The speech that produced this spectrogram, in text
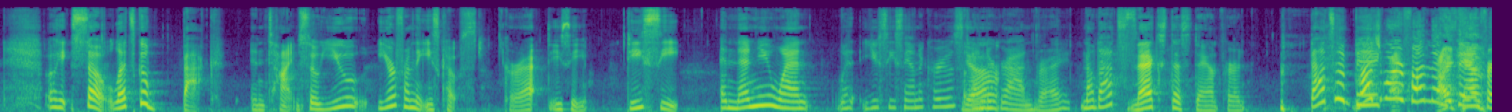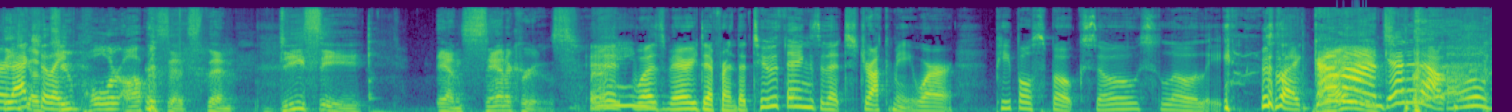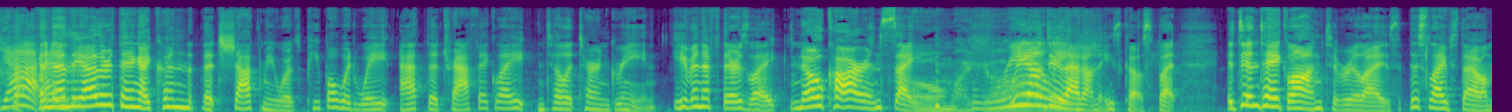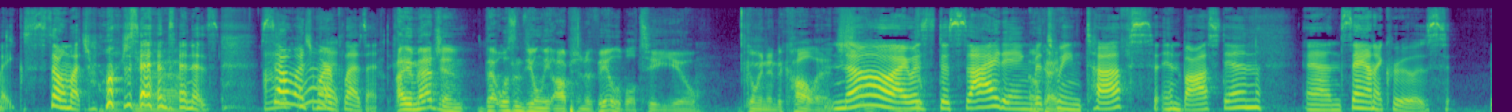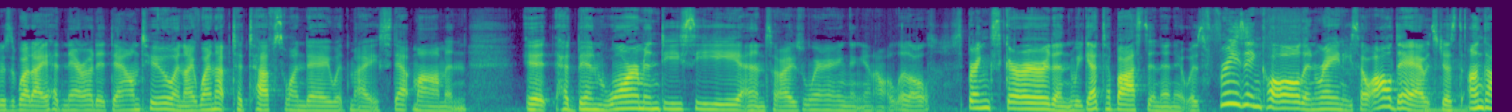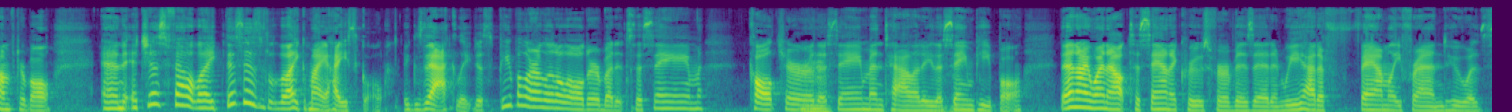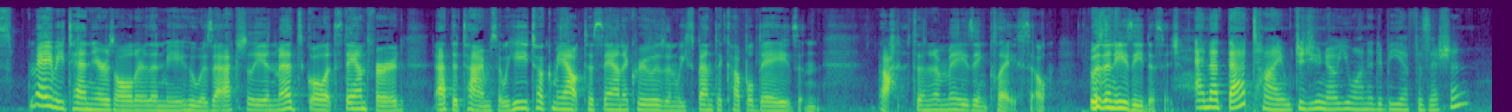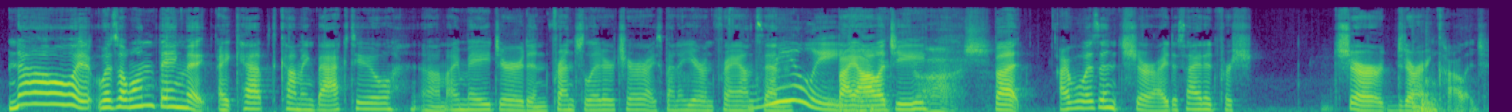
Okay, so let's go back in time. So you you're from the East Coast, Correct. DC. DC, and then you went what, UC Santa Cruz Yeah, undergrad. right. Now that's Next to Stanford. that's a big. Much more fun than I can't Stanford, think actually. of two polar opposites than DC and Santa Cruz. It was very different. The two things that struck me were people spoke so slowly. it was like, come Right. on, get it out. Oh yeah, And then the other thing I couldn't that shocked me was people would wait at the traffic light until it turned green, even if there's like no car in sight. Oh my god. We don't do that on the East Coast, but it didn't take long to realize this lifestyle makes so much more sense and is so I much more pleasant. I imagine that wasn't the only option available to you going into college. No, I was deciding Okay. between Tufts in Boston and Santa Cruz was what I had narrowed it down to. And I went up to Tufts one day with my stepmom and it had been warm in DC and so I was wearing, you know, a little spring skirt and we get to Boston and it was freezing cold and rainy. So all day I was just mm-hmm. uncomfortable. And it just felt like this is like my high school. Exactly. Just people are a little older, but it's the same culture, the same mentality, the same people. Then I went out to Santa Cruz for a visit, and we had a family friend who was maybe 10 years older than me, who was actually in med school at Stanford at the time. So he took me out to Santa Cruz, and we spent a couple days, and ah, it's an amazing place. So it was an easy decision. and at that time, did you know you wanted to be a physician? No, it was the one thing that I kept coming back to. Um, I majored in French literature. I spent a year in France and Really? biology, Gosh. but I wasn't sure. I decided for sh- sure during college.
